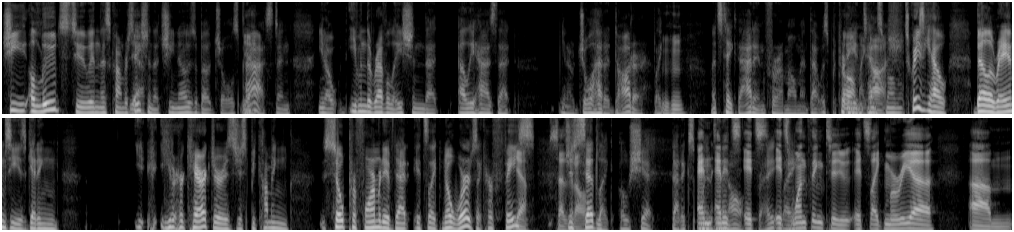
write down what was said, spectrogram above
she alludes to in this conversation that she knows about Joel's past, and you know even the revelation that Ellie has that you know Joel had a daughter. Like, mhm. let's take that in for a moment. That was pretty Oh intense gosh. moment. It's crazy how Bella Ramsey is getting her character is just becoming so performative that it's like no words. Like her face Yeah, just said like, "Oh shit," that explains and and it it's all, it's right? it's Like, one thing to it's like Maria um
